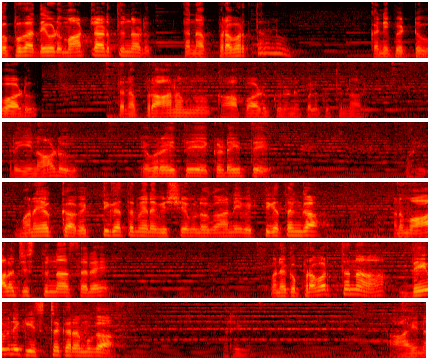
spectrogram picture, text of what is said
గొప్పగా దేవుడు మాట్లాడుతున్నాడు. తన ప్రవర్తనను కనిపెట్టువాడు తన ప్రాణంను కాపాడుకునని పలుకుతున్నాడు. మరి ఈనాడు ఎవరైతే ఎక్కడైతే మరి మన యొక్క వ్యక్తిగతమైన విషయంలో కానీ వ్యక్తిగతంగా మనం ఆలోచిస్తున్నా సరే మన యొక్క ప్రవర్తన దేవునికి ఇష్టకరముగా మరి ఆయన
